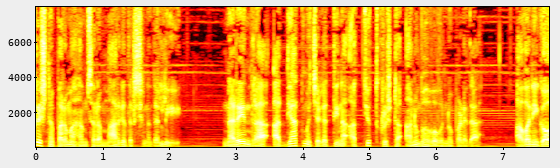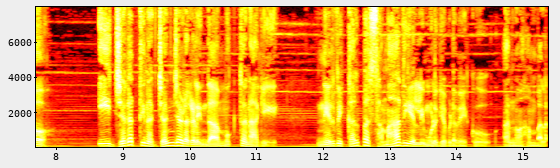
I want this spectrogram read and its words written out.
ಶ್ರೀರಾಮಕೃಷ್ಣ ಪರಮಹಂಸರ ಮಾರ್ಗದರ್ಶನದಲ್ಲಿ ನರೇಂದ್ರ ಅಧ್ಯಾತ್ಮ ಜಗತ್ತಿನ ಅತ್ಯುತ್ಕೃಷ್ಟ ಅನುಭವವನ್ನು ಪಡೆದ. ಅವನಿಗೋ, ಈ ಜಗತ್ತಿನ ಜಂಜಡಗಳಿಂದ ಮುಕ್ತನಾಗಿ ನಿರ್ವಿಕಲ್ಪ ಸಮಾಧಿಯಲ್ಲಿ ಮುಳುಗಿಬಿಡಬೇಕು ಅನ್ನೋ ಹಂಬಲ.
